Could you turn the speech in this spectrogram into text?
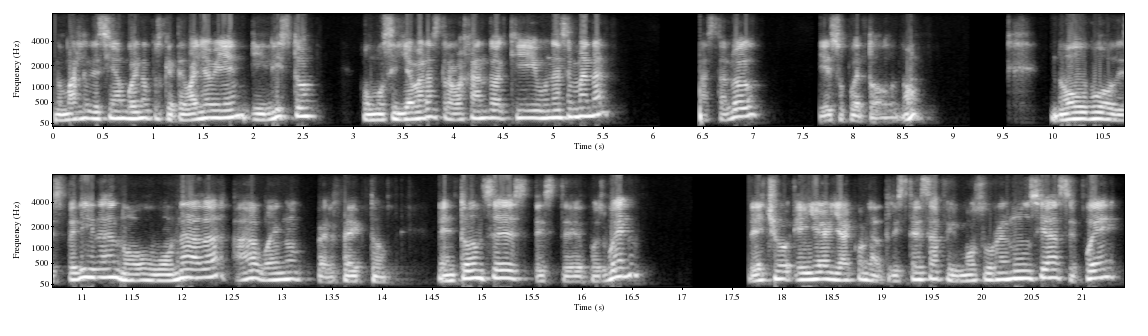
nomás le decían, bueno, pues que te vaya bien y listo, como si llevaras trabajando aquí una semana, hasta luego, y eso fue todo, ¿no? No hubo despedida, no hubo nada, ah, bueno, perfecto. Entonces, este, pues bueno, de hecho, ella ya con la tristeza firmó su renuncia, se fue.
